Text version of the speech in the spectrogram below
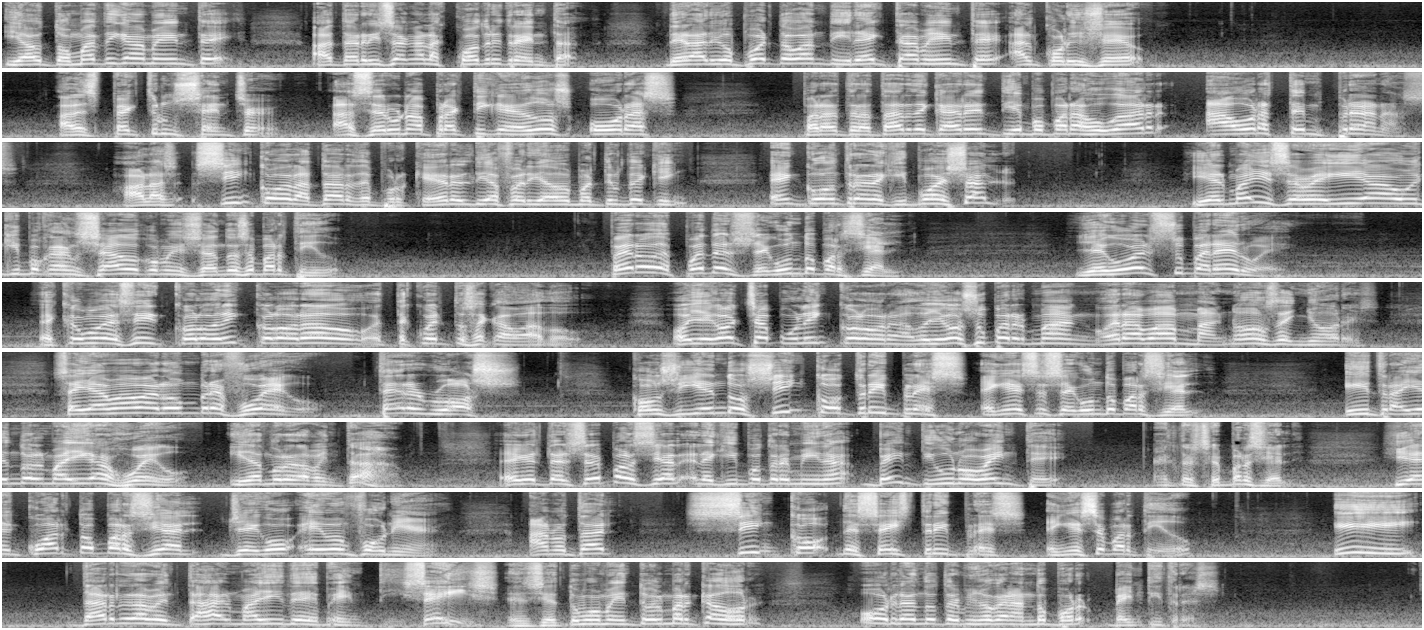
y automáticamente aterrizan a las 4 y 30 del aeropuerto van directamente al Coliseo, al Spectrum Center, a hacer una práctica de dos horas para tratar de caer en tiempo para jugar a horas tempranas, a las 5 de la tarde, porque era el día feriado de Martin Luther King, en contra del equipo de Charlotte. Y el Magic se veía un equipo cansado comenzando ese partido. Pero después del segundo parcial, llegó el superhéroe. Es como decir, colorín colorado, este cuento se ha acabado. O llegó Chapulín Colorado, llegó Superman, o era Batman. No, señores. Se llamaba el hombre fuego, Ted Ross, consiguiendo cinco triples en ese segundo parcial y trayendo el Magic al juego y dándole la ventaja. En el tercer parcial, el equipo termina 21-20, el tercer parcial. Y el cuarto parcial llegó Evan Fournier a anotar 5 de 6 triples en ese partido y darle la ventaja al Magic de 26 en cierto momento del marcador Orlando terminó ganando por 23.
